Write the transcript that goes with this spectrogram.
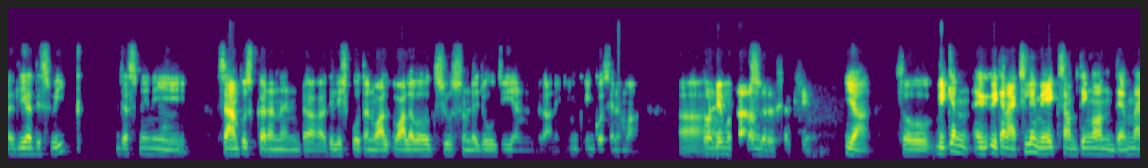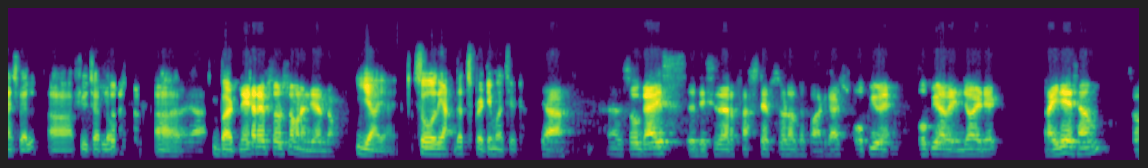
earlier this week just నేను పుష్కరన్ అండ్ దిలీష్ పోతన్ వాళ్ళ వాళ్ళ వర్క్స్ చూస్తుండే జోజీ అండ్ కానీ ఇంకో- ఇంకో cinema Thondi Muthalam Sakshi yeah so we can we can actually make something on them as well future లో బట్ లేటర్ ఎపిసోడ్స్ లో మనం చేద్దాం yeah yeah so yeah that's pretty much it yeah so guys this is our first episode of the podcast hope you hope you have enjoyed it try చేసాం సో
